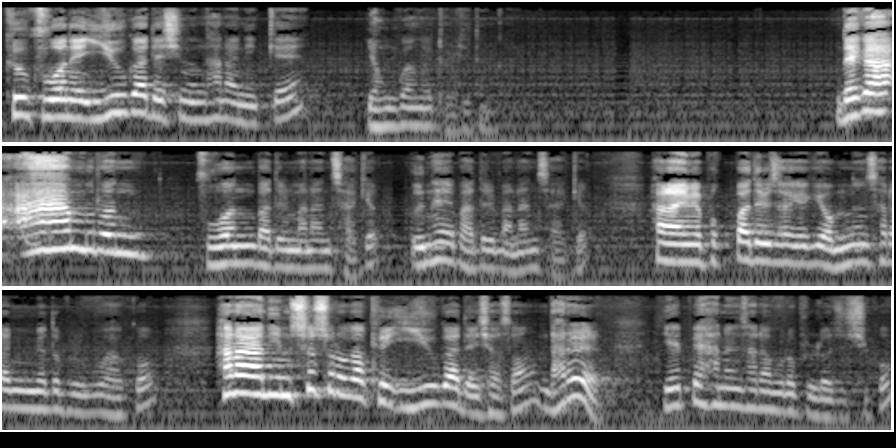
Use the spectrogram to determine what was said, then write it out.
그 구원의 이유가 되시는 하나님께 영광을 돌리는 거예요. 내가 아무런 구원받을 만한 자격, 은혜 받을 만한 자격, 하나님의 복 받을 자격이 없는 사람임에도 불구하고 하나님 스스로가 그 이유가 되셔서 나를 예배하는 사람으로 불러주시고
